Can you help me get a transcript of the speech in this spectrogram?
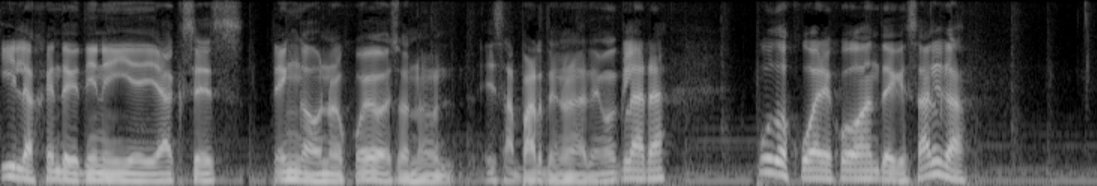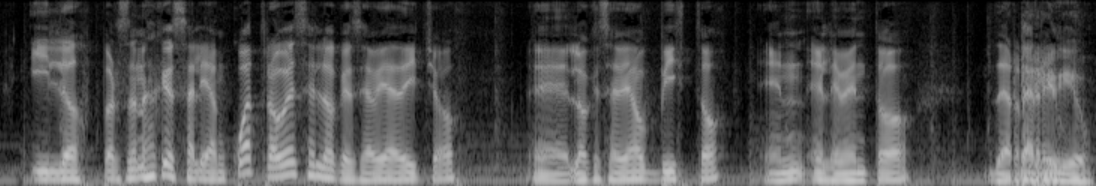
y la gente que tiene EA Access, tenga o no el juego, eso no, esa parte no la tengo clara, pudo jugar el juego antes de que salga. Y los personajes salían cuatro veces lo que se había dicho, eh, lo que se había visto en el evento de de review. review.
